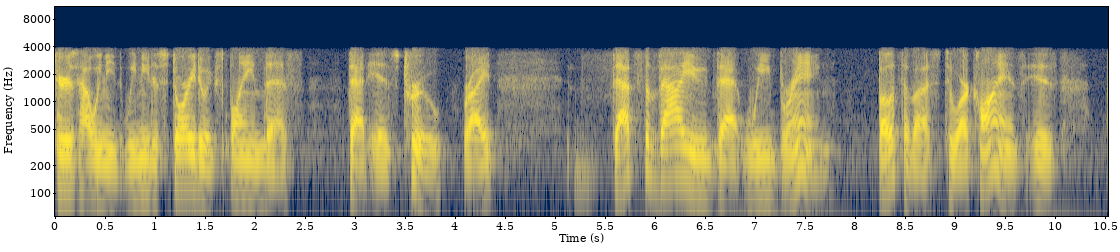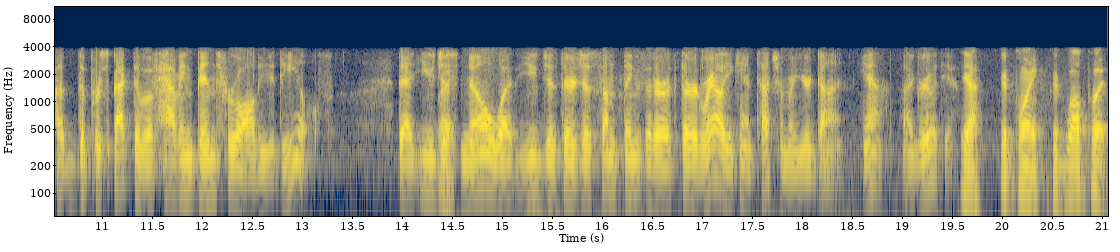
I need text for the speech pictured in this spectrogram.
Here's how we need we need a story to explain this that is true, right? That's the value that we bring both of us to our clients is uh, the perspective of having been through all these deals that you just right. know what you just there's just some things that are a third rail you can't touch them or you're done. Yeah i agree with you. Yeah good point. Good well put.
